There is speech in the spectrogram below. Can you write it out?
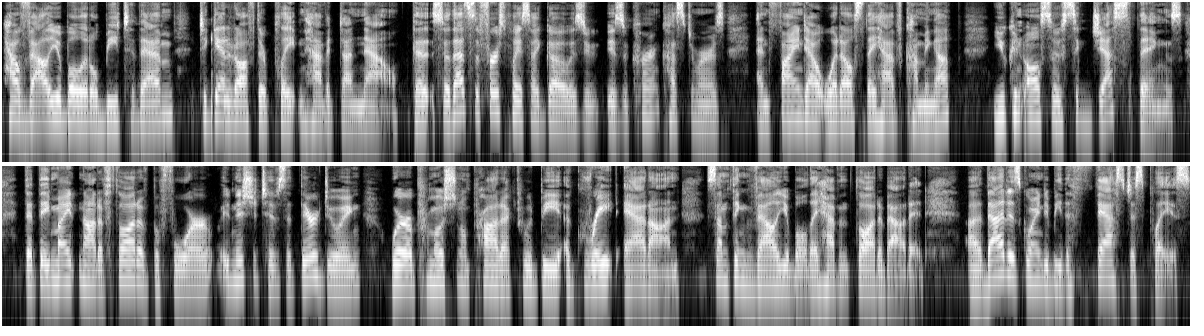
how valuable it'll be to them to get it off their plate and have it done now. so that's the first place I go is, is a current customers and find out what else they have coming up. You can also suggest things that they might not have thought of before, initiatives that they're doing where promotional product would be a great add on, something valuable. They haven't thought about it. Uh, that is going to be the fastest place.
